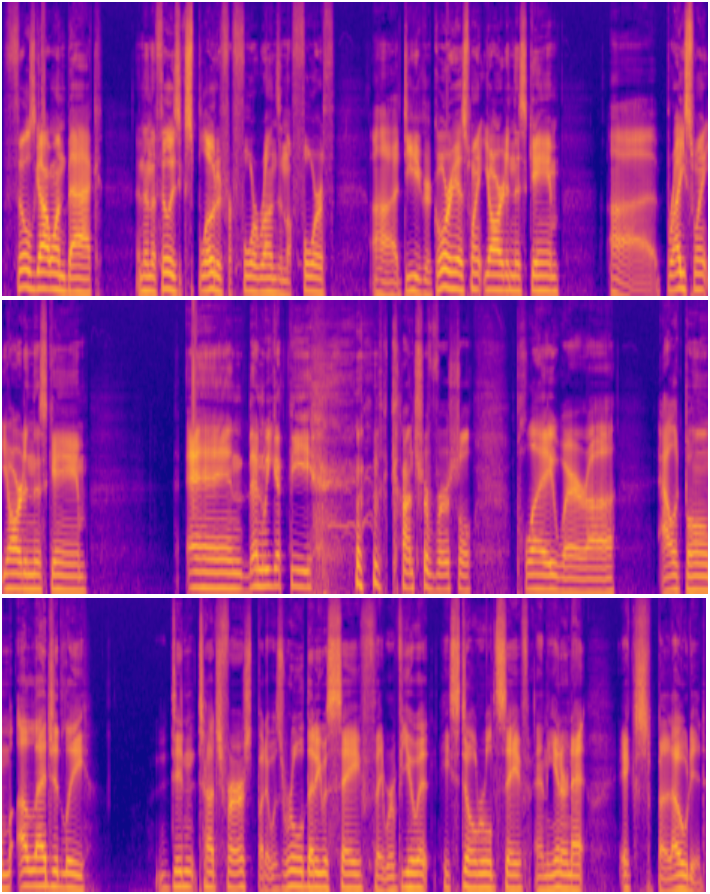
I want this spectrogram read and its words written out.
Phil's got one back, and then the Phillies exploded for four runs in the fourth. Uh, Didi Gregorius went yard in this game. Uh, Bryce went yard in this game. And then we get the, the controversial play where uh, Alec Bohm allegedly didn't touch first, but it was ruled that he was safe. They review it. He still ruled safe, and the internet exploded.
